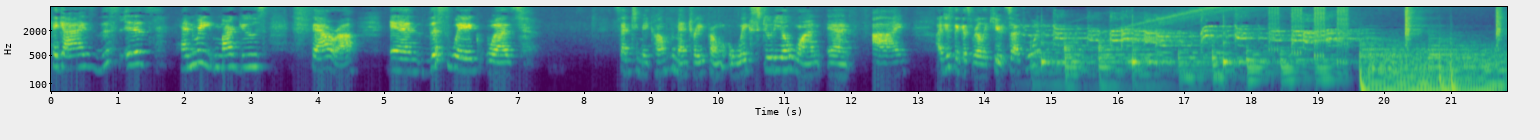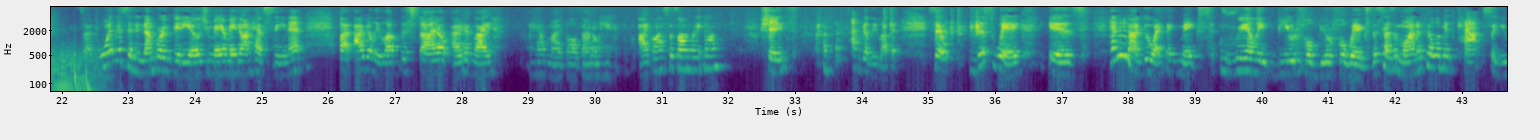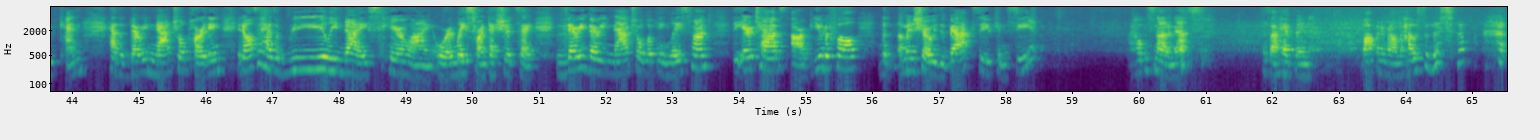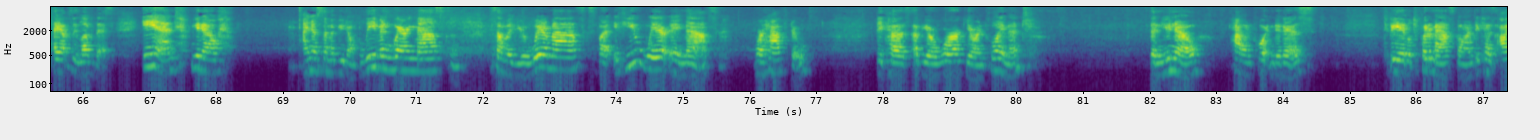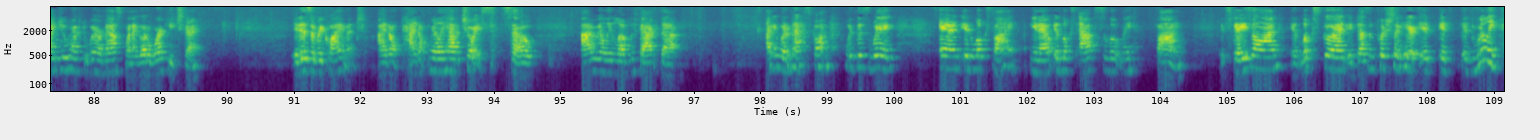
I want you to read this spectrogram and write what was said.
Hey guys, this is Henry Margu's Farrah and this wig was sent to me complimentary from Wig Studio One and I I just think it's really cute. So I've worn So I've worn this in a number of videos. You may or may not have seen it. But I really love this style. I have my I have my Balzano eyeglasses on right now. Shades. I really love it. So this wig is, Henry Margu I think makes really beautiful, beautiful wigs. This has a monofilament cap so you can have a very natural parting. It also has a really nice hairline or lace front I should say. Very, very natural looking lace front. The ear tabs are beautiful. The, I'm going to show you the back so you can see it. I hope it's not a mess because I have been bopping around the house in this. I absolutely love this. And, you know, I know some of you don't believe in wearing masks and some of you wear masks, but if you wear a mask or have to because of your work, your employment, then you know how important it is to be able to put a mask on because I do have to wear a mask when I go to work each day. It is a requirement. I don't I don't really have a choice. So I really love the fact that I can put a mask on with this wig and it looks fine. You know, it looks absolutely fine. It stays on, it looks good, it doesn't push the hair, it, it, it really,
